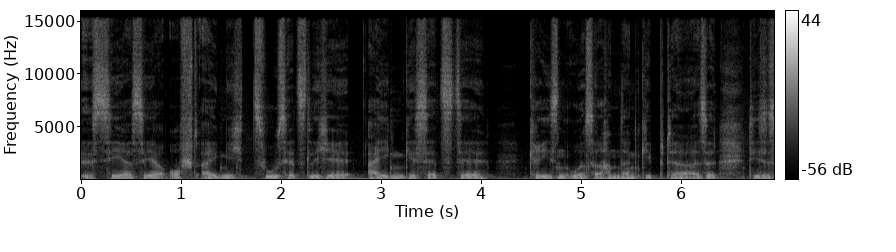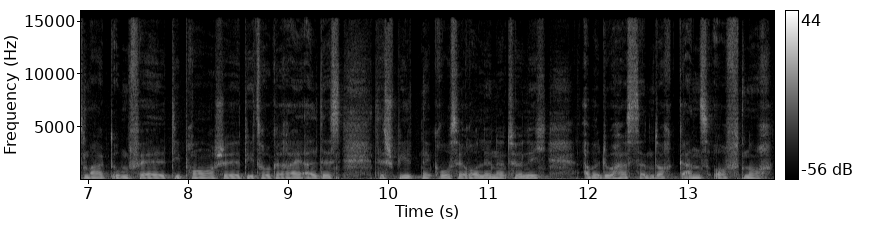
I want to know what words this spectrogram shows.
sehr, sehr oft eigentlich zusätzliche eigengesetzte Krisenursachen dann gibt. Ja. Also dieses Marktumfeld, die Branche, die Druckerei, all das, das spielt eine große Rolle natürlich, aber du hast dann doch ganz oft noch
